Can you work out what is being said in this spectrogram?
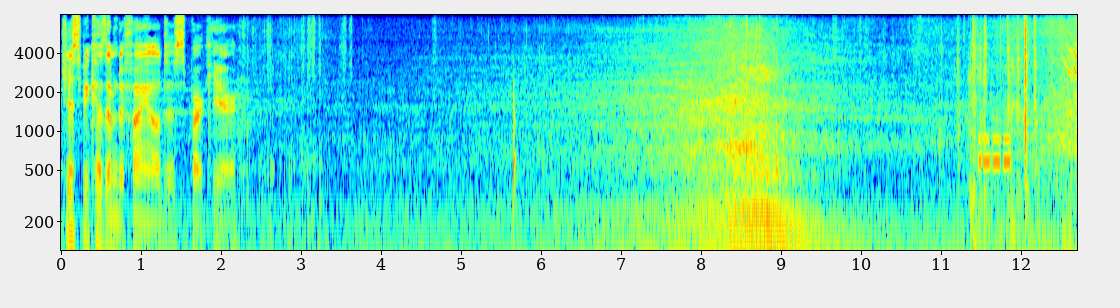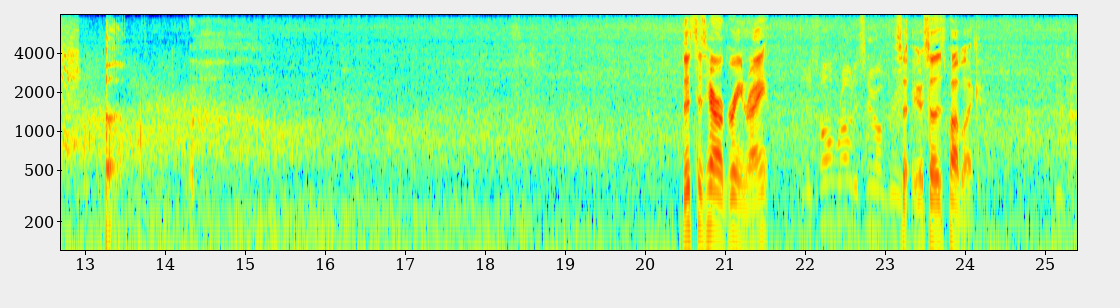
Just because I'm defiant, I'll just park here. This is Harold Green, right? This whole road is Harold Green. So, so it's public. okay.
